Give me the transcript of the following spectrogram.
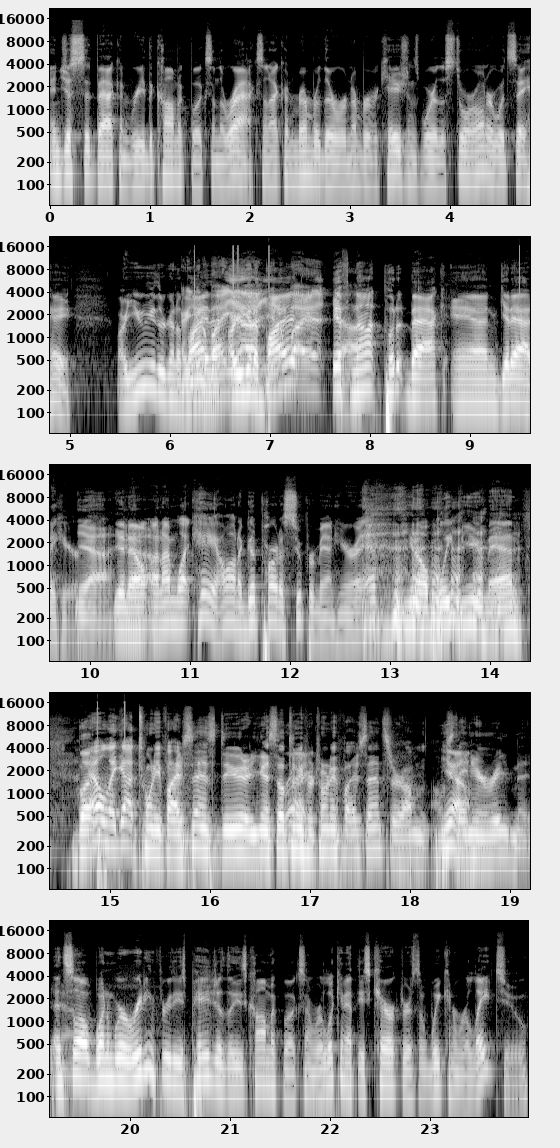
and just sit back and read the comic books in the racks. And I can remember there were a number of occasions where the store owner would say, Hey, are you either going to buy it? Are you going to buy, buy it? If Yeah. not, put it back and get out of here. Yeah, you know. yeah. And I'm like, hey, I'm on a good part of Superman here. And, you know, bleep you, man. But I only got 25 cents, dude. Are you going to sell it to me for 25 cents or I'm, I'm Yeah. staying here reading it? Yeah. And so when we're reading through these pages of these comic books and we're looking at these characters that we can relate to,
